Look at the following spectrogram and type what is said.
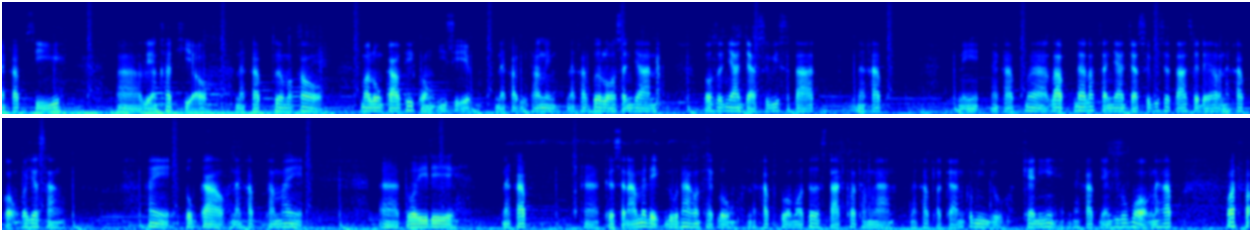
นะครับสีเหลืองคัดเขียวนะครับ เพื่อมาเข้ามาลงกาวที่กล่อง ECF นะครับอีกครั้งหนึ่งนะครับ เพื่อรอสัญญาณรอสัญญาณจากสวิตช์สตาร์ทนะครับ นี้นะครับ เมื่อรับได้รับสัญญาณจากสวิตสตาร์เสร็จแล้วนะครับ กล่องก็จะสั่งให้ลงกาวนะครับทำให้ตัวดีๆนะครับเกิดสนามแม่เหล็กดูหน้าคอนแทคลงนะครับตัวมอเตอร์สตาร์ทก็ทำงานนะครับหลักการก็มีอยู่แค่นี้นะครับ อย่างที่ผมบอกนะครับ วัดไฟ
